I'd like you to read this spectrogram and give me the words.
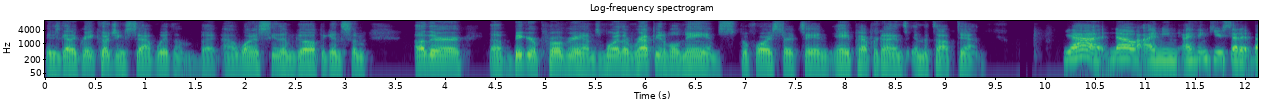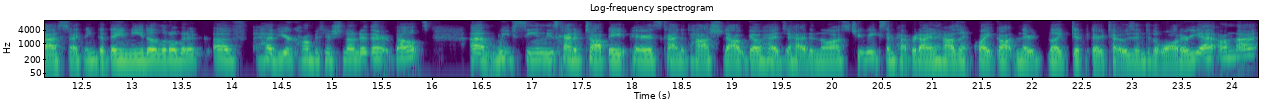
and he's got a great coaching staff with him. But I want to see them go up against some other uh, bigger programs, more of the reputable names before I start saying, hey, Pepperdine's in the top 10. Yeah, no, I mean, I think you said it best. I think that they need a little bit of, of heavier competition under their belt. Um, we've seen these kind of top eight pairs kind of hashed out, go head to head in the last two weeks, and Pepperdine hasn't quite gotten their like dipped their toes into the water yet on that.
